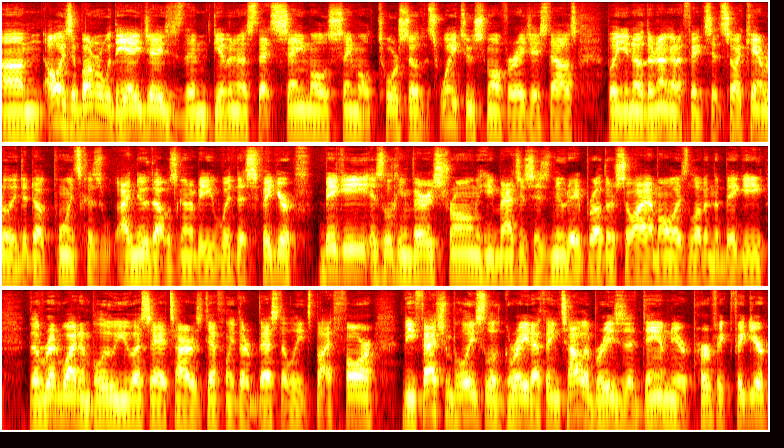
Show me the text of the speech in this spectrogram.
Um, always a bummer with the AJs is them giving us that same old, same old torso that's way too small for AJ Styles. But, you know, they're not going to fix it, so I can't really deduct points because I knew that was going to be with this figure. Big E is looking very strong. He matches his New Day brother, so I am always loving the Big E. The red, white, and blue USA attire is definitely their best elites by far. The Fashion Police look great. I think Tyler Breeze is a damn near perfect figure.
